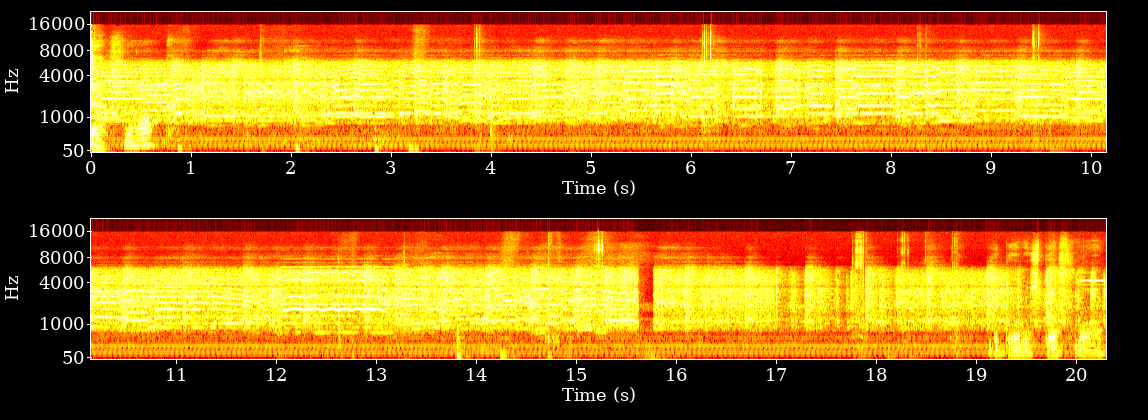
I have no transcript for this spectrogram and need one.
Deathlock. Deathlock.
